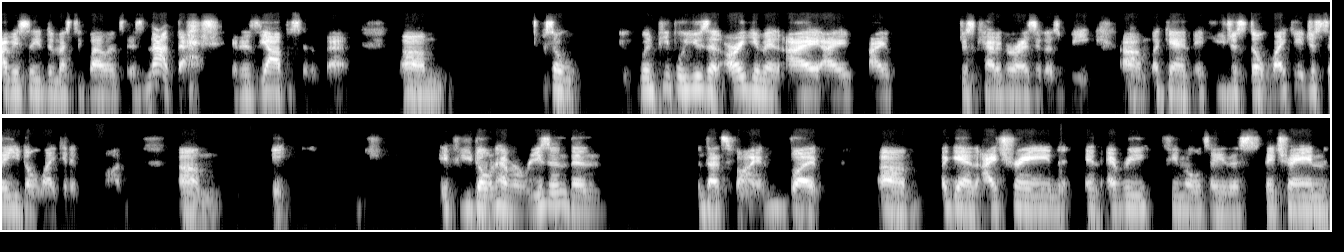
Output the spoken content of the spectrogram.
obviously domestic violence is not that. It is the opposite of that. Um, so when people use that argument i i, I just categorize it as weak. Um, again if you just don't like it just say you don't like it and move on. Um, it, if you don't have a reason then that's fine. But um, again i train and every female will tell you this they train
